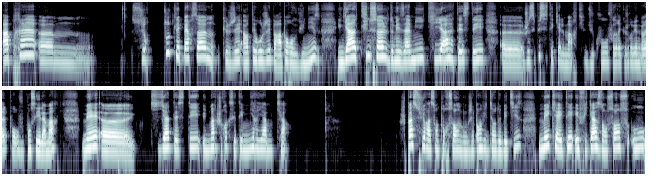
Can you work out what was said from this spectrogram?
Après, sur toutes les personnes que j'ai interrogées par rapport aux Gunies, il n'y a qu'une seule de mes amies qui a testé, je sais plus c'était quelle marque, du coup, il faudrait que je revienne vers elle pour vous conseiller la marque, mais qui a testé une marque, je crois que c'était Myriam K. Je suis pas sûre à 100% donc j'ai pas envie de dire de bêtises, mais qui a été efficace dans le sens où,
